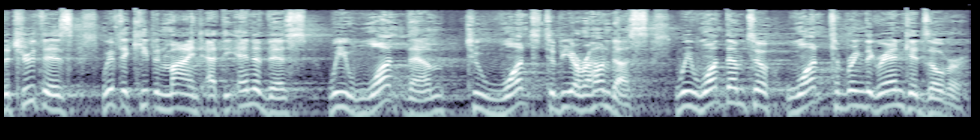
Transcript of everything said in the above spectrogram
the truth is we have to keep in mind at the end of this, we want them to want to be around us. We want them to want to bring the grandkids over.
